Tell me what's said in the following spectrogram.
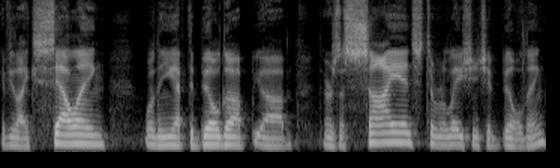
If you like selling, well, then you have to build up. Uh, there's a science to relationship building.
